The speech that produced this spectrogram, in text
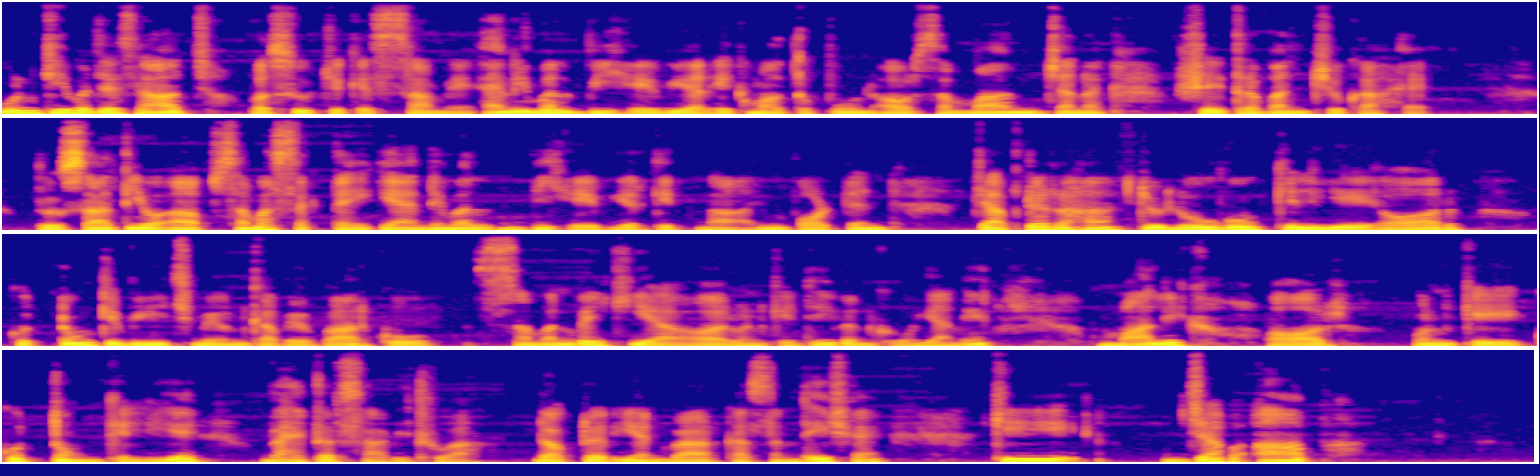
उनकी वजह से आज पशु चिकित्सा में एनिमल बिहेवियर एक महत्वपूर्ण और सम्मानजनक क्षेत्र बन चुका है। तो साथियों, आप समझ सकते हैं कि एनिमल बिहेवियर कितना इम्पोर्टेंट चैप्टर रहा जो लोगों के लिए और कुत्तों के बीच में उनका व्यवहार को समन्वय किया और उनके जीवन को, यानी मालिक और उनके कुत्तों के लिए बेहतर साबित हुआ। डॉक्टर इयन बार का संदेश है कि जब आप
